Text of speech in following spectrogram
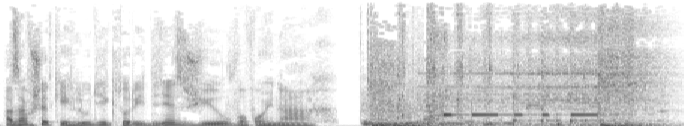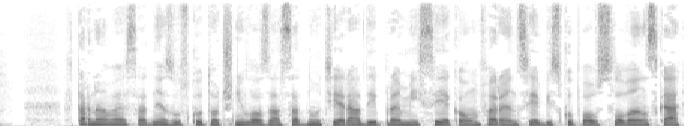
a za všetkých ľudí, ktorí dnes žijú vo vojnách. Trnave sa dnes uskutočnilo zasadnutie Rady pre misie konferencie biskupov Slovenska,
